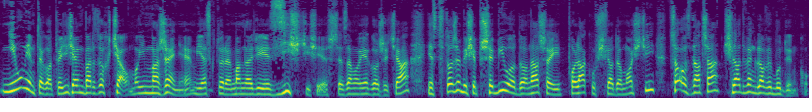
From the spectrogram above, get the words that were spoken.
Nie umiem tego odpowiedzieć, ja bym bardzo chciał. Moim marzeniem jest, które mam nadzieję ziści się jeszcze za mojego życia, jest to, żeby się przebiło do naszej Polaków świadomości, co oznacza ślad węglowy budynku.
